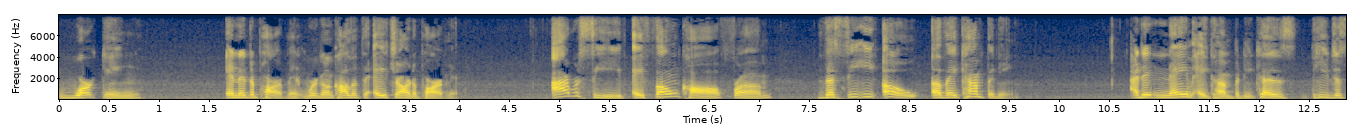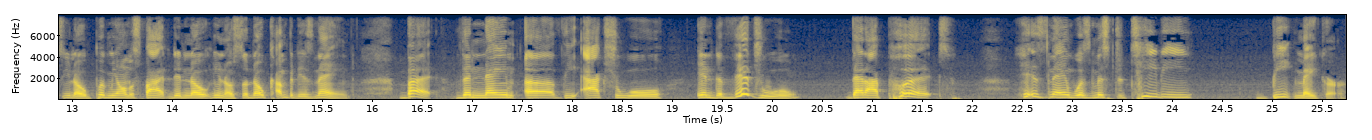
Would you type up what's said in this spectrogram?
working in a department. We're going to call it the HR department. I receive a phone call from the CEO of a company. I didn't name a company because he just, you know, put me on the spot, didn't know, you know, so no company is named. But the name of the actual individual that I put, his name was Mr. TD Beatmaker,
